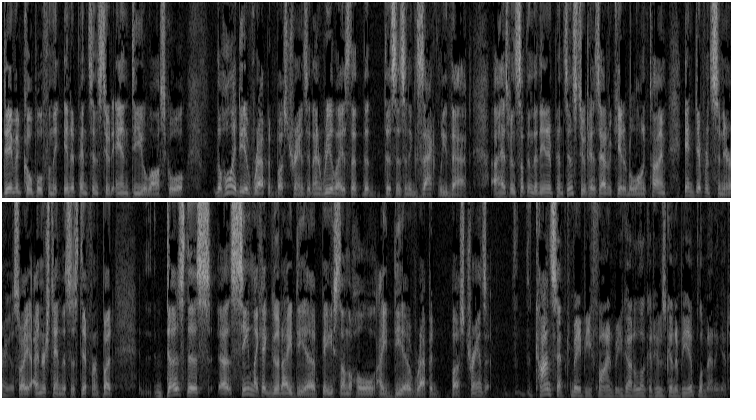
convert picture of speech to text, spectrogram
David Kopel from the Independence Institute and DU Law School. The whole idea of rapid bus transit, and I realize that, that this isn't exactly that, uh, has been something that the Independence Institute has advocated a long time in different scenarios. So I, I understand this is different, but does this uh, seem like a good idea based on the whole idea of rapid bus transit? The concept may be fine, but you got to look at who's going to be implementing it.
